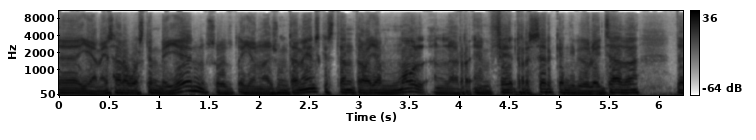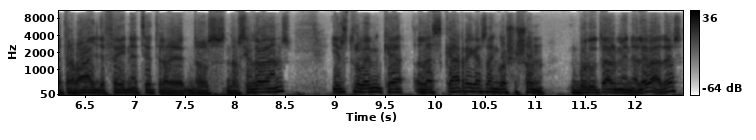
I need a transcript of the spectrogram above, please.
eh, i a més ara ho estem veient, sobretot hi ha ajuntaments que estan treballant molt en, la, en fer recerca individualitzada de treball, de feina, etc dels, dels ciutadans, i ens trobem que les càrregues d'angoixa són brutalment elevades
